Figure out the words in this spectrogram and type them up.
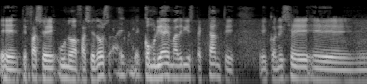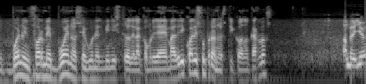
de fase 1 a fase 2. Comunidad de Madrid expectante con ese bueno informe, bueno según el ministro de la Comunidad de Madrid. ¿Cuál es su pronóstico, don Carlos? Hombre, yo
